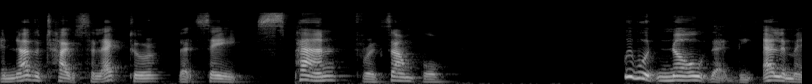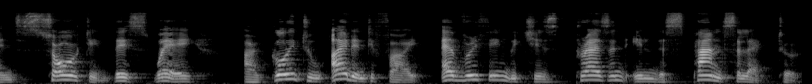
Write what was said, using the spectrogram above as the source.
another type selector, let's say span, for example, we would know that the elements sorted this way are going to identify everything which is present in the span selector,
